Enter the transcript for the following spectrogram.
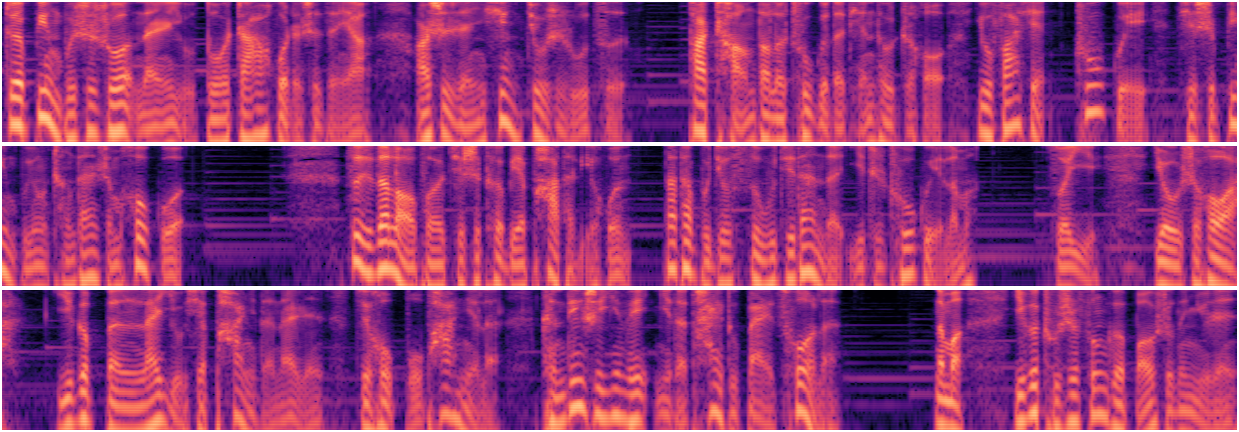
这并不是说男人有多渣或者是怎样，而是人性就是如此。他尝到了出轨的甜头之后，又发现出轨其实并不用承担什么后果。自己的老婆其实特别怕他离婚，那他不就肆无忌惮的一直出轨了吗？所以有时候啊。一个本来有些怕你的男人，最后不怕你了，肯定是因为你的态度摆错了。那么，一个处事风格保守的女人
